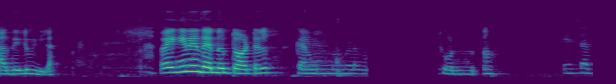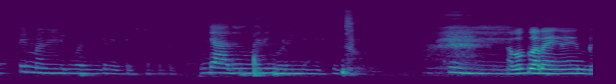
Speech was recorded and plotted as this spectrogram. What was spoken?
അതിലും ഇല്ല. അപ്പൊ എങ്ങനെയുണ്ടായിരുന്നു ടോട്ടൽ സത്യം പറഞ്ഞാൽ എനിക്ക് ഭയങ്കരമായിട്ട് ഇഷ്ടപ്പെട്ടു. എന്റെ ആദൂപനും കൂടെ ഇങ്ങനെ ഇരിക്കുന്നു അപ്പൊ പറ എങ്ങനെയുണ്ട്?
